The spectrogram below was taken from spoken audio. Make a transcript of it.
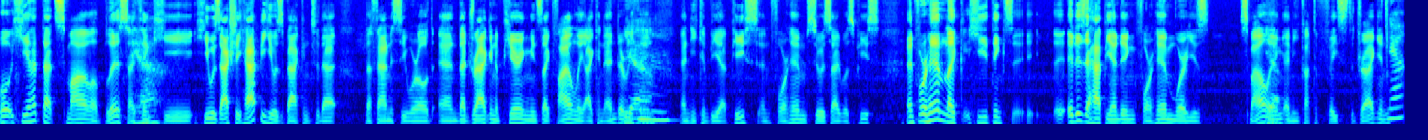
Well, he had that smile of bliss. I think he he was actually happy he was back into that the fantasy world, and that dragon appearing means like finally I can end everything, Mhm. and he can be at peace. And for him, suicide was peace. And for him, like he thinks it, it is a happy ending for him where he's smiling Yeah. and he got to face the dragon. yeah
